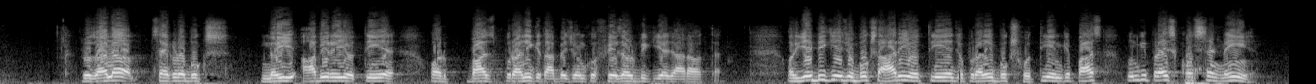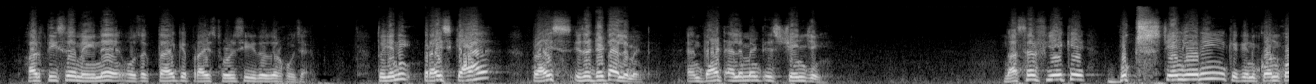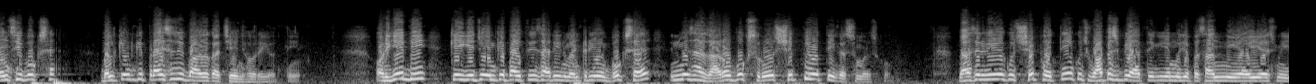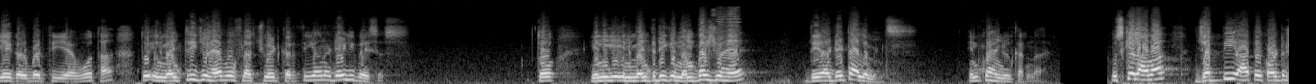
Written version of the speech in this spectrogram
روزانہ سینکڑوں بکس نئی آ بھی رہی ہوتی ہیں اور بعض پرانی کتابیں جو ان کو فیز آؤٹ بھی کیا جا رہا ہوتا ہے۔ اور یہ بھی کہ جو بکس آ رہی ہوتی ہیں، جو پرانی بکس ہوتی ہیں ان کے پاس، ان کی پرائس کانسٹنٹ نہیں ہے۔ ہر تیسرے مہینے ہو سکتا ہے کہ پرائس تھوڑی سی ادھر ادھر ہو جائے۔ تو یعنی پرائس کیا ہے؟ Price is a data element and that element is changing نہ صرف یہ کہ بکس چینج ہو رہی ہیں کہ کون کون سی بکس ہیں، بلکہ ان کی پرائسز بھی بعضوں کا چینج ہو رہی ہوتی ہیں۔ اور یہ بھی کہ یہ جو ان کے پاس اتنی ساری انوینٹری میں بکس ہیں، ان میں سے ہزاروں بکس روز شپ بھی ہوتی ہیں کسٹمرس کو۔ نہ صرف یہ کچھ شپ ہوتی ہیں کچھ واپس بھی آتے ہیں کہ یہ مجھے پسند نہیں آئی ہے اس میں یہ گڑبڑ تھی ہے وہ تھا۔ تو انوینٹری جو ہے وہ فلکچویٹ کرتی ہے آن اے ڈیلی بیسس تو یعنی یہ انوینٹری کے نمبر جو ہیں دے آر ڈیٹا ایلیمنٹس ان کو ہینڈل کرنا ہے۔ اس کے علاوہ، جب بھی آپ ایک آرڈر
